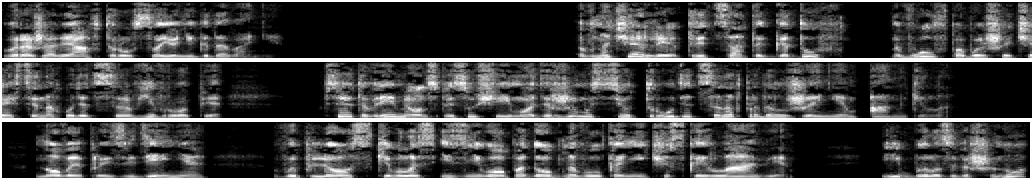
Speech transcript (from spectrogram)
выражали автору свое негодование. В начале 30-х годов Вулф по большей части находится в Европе. Все это время он с присущей ему одержимостью трудится над продолжением «Ангела». Новое произведение выплескивалось из него подобно вулканической лаве и было завершено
